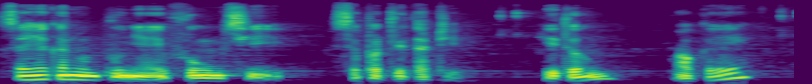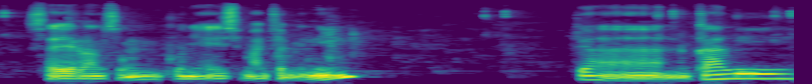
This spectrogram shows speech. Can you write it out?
saya akan mempunyai fungsi seperti tadi. Hitung, oke. Okay. saya langsung mempunyai semacam ini dan kali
